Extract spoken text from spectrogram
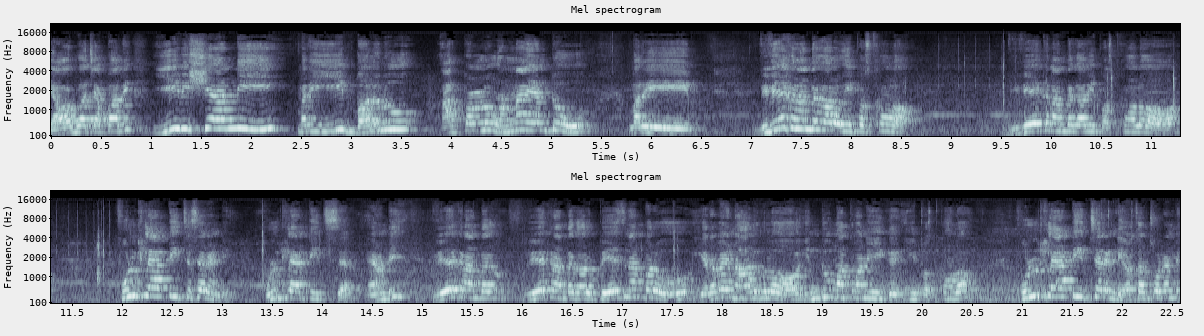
జవాబుగా చెప్పాలి. ఈ విషయాన్ని మరి ఈ బలులు అర్పణలు ఉన్నాయంటూ మరి వివేకానంద గారు ఈ పుస్తకంలో వివేకానంద గారు ఈ పుస్తకంలో ఫుల్ క్లారిటీ ఇచ్చేసారండి ఫుల్ క్లారిటీ ఇచ్చారు. ఏమండి? వివేకానంద వివేకానంద గారు పేజ్ నెంబరు ఇరవై నాలుగులో హిందూ మతం అని ఈ- పుస్తకంలో ఫుల్ క్లారిటీ ఇచ్చారండి. ఒకసారి చూడండి.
